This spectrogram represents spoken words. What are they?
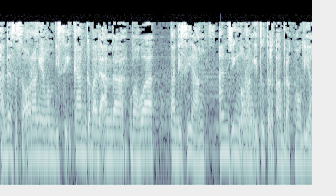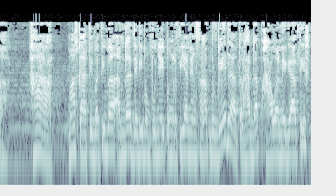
ada seseorang yang membisikkan kepada Anda bahwa tadi siang anjing orang itu tertabrak mobil. Ha, maka tiba-tiba Anda jadi mempunyai pengertian yang sangat berbeda terhadap hawa negatif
